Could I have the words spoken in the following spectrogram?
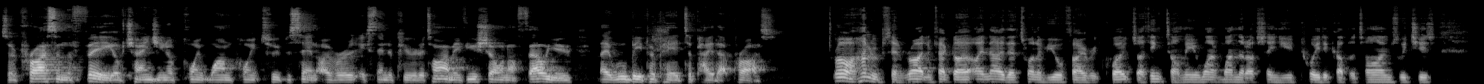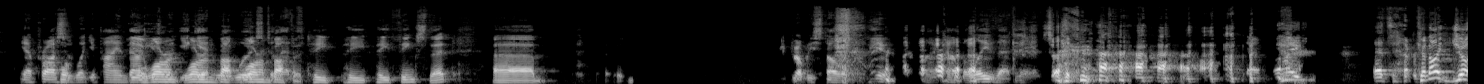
So price and the fee of changing of 0.1, 0.2% over an extended period of time, if you show enough value, they will be prepared to pay that price. Oh, 100% right. In fact, I, I know that's one of your favourite quotes. I think, Tommy, one, one that I've seen you tweet a couple of times, which is, you know, price well, is what you're paying, value yeah, Warren, Warren, get, Bu- Warren Buffett, he, he, he thinks that... Uh, he probably stole it from you. I can't believe that, man. So, I, that's Can I, John?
